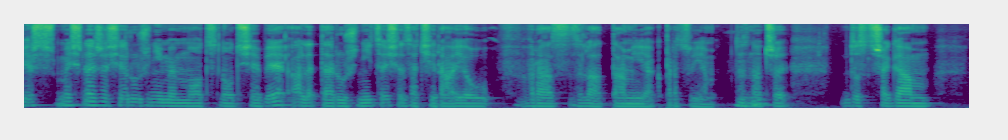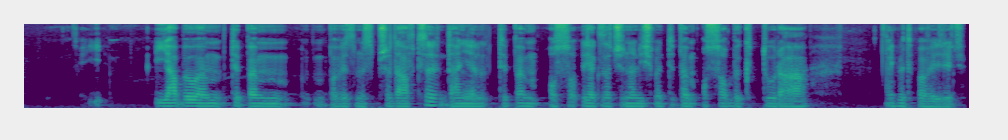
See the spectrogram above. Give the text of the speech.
Wiesz, myślę, że się różnimy mocno od siebie, ale te różnice się zacierają wraz z latami, jak pracujemy. To mhm. znaczy, dostrzegam, ja byłem typem, powiedzmy, sprzedawcy, Daniel typem, jak zaczynaliśmy, typem osoby, która, jakby to powiedzieć,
